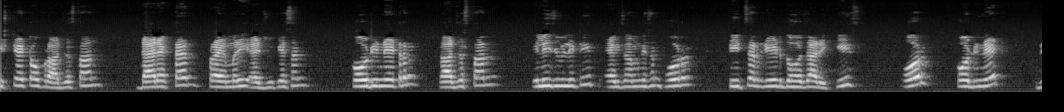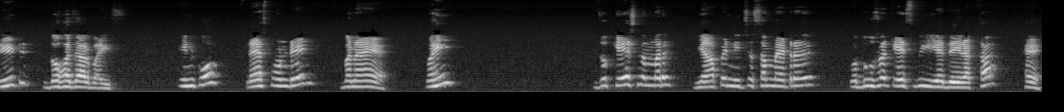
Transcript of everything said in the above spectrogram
state of Rajasthan director primary education coordinator Rajasthan eligibility examination for teacher REET 2021 और कोऑर्डिनेट रीड 2022 इनको रेस्पोंडेंट बनाया है। वहीं जो केस नंबर यहाँ पे नीचे सब मैटर है, वो दूसरा केस भी ये दे रखा है।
